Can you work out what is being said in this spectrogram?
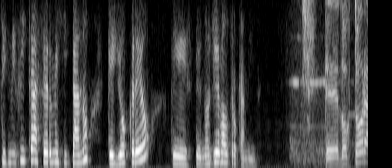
significa ser mexicano, que yo creo que este, nos lleva a otro camino. Eh, doctora,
